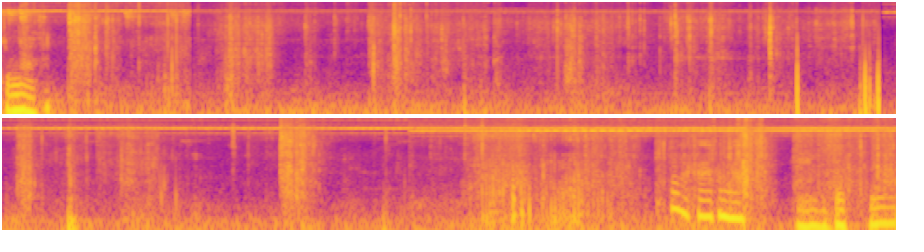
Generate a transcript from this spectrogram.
จุ่มหน่อยครับก็ราคาทำไมอ่าดูอืม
